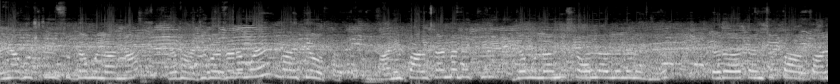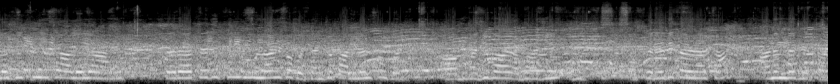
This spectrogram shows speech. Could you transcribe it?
ह्या गोष्टीसुद्धा मुलांना या भाजी बाजारामुळे माहिती होतात. आणि पालकांना देखील ज्या मुलांनी स्टॉल लावलेले नाही आहेत तर त्यांचे पा पालक देखील इथे आलेले आहेत. तर ते देखील मुलांसोबत त्यांच्या पाल्यांसोबत भाजी बा भाजी खरेदी करण्याचा आनंद घेतात.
